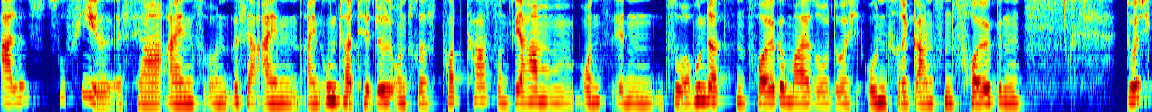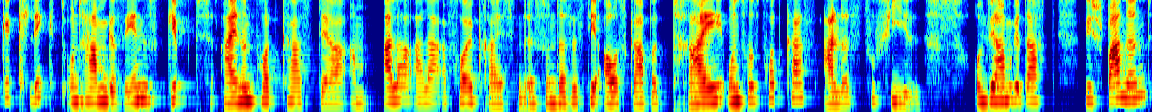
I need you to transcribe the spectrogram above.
Alles zu viel ist ja eins und ist ja ein, ein Untertitel unseres Podcasts und wir haben uns in zur hundertsten Folge mal so durch unsere ganzen Folgen durchgeklickt und haben gesehen, es gibt einen Podcast, der am aller, aller erfolgreichsten ist. Und das ist die Ausgabe 3 unseres Podcasts, Alles zu viel. Und wir haben gedacht, wie spannend,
